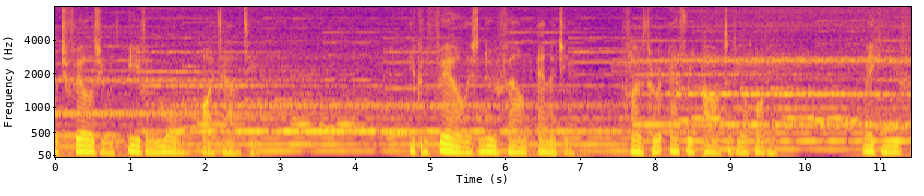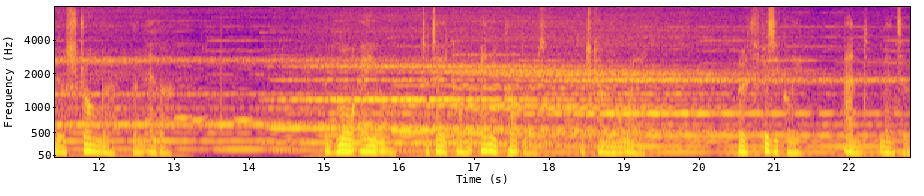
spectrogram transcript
which fills you with even more vitality. You can feel this newfound energy flow through every part of your body, making you feel stronger than ever more able to take on any problems which come your way, both physically and mentally.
